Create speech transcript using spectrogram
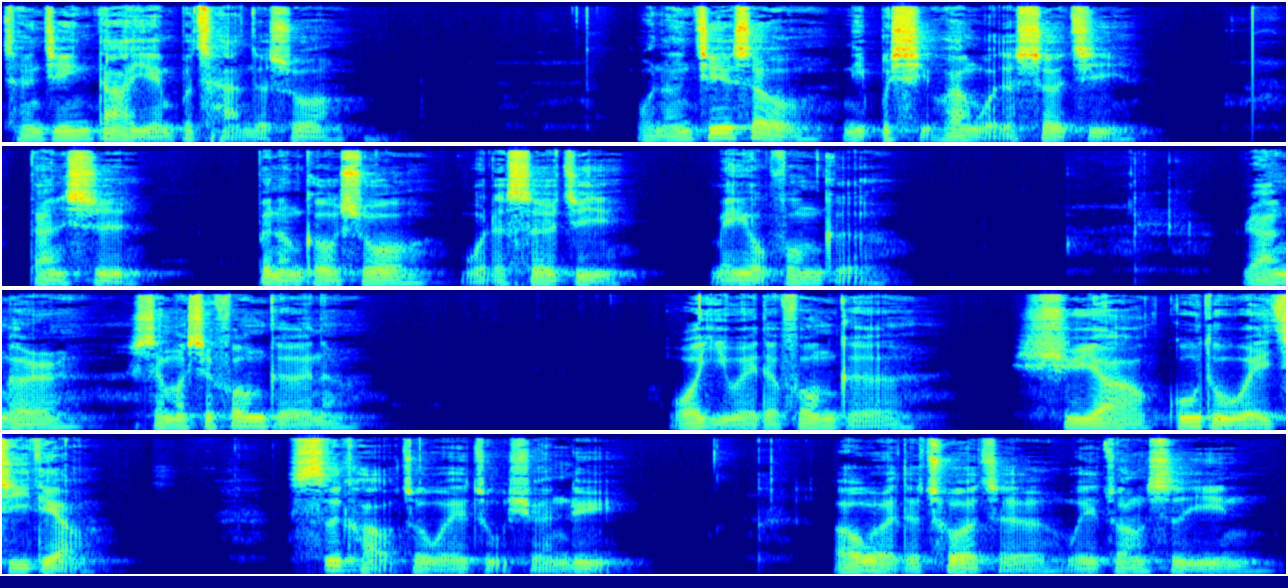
曾经大言不惭地说：“我能接受你不喜欢我的设计，但是不能够说我的设计没有风格。”然而，什么是风格呢？我以为的风格。需要孤独为基调，思考作为主旋律，偶尔的挫折为装饰音。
